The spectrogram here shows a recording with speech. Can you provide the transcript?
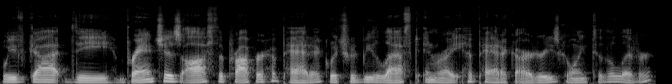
we've got the branches off the proper hepatic, which would be left and right hepatic arteries going to the liver.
